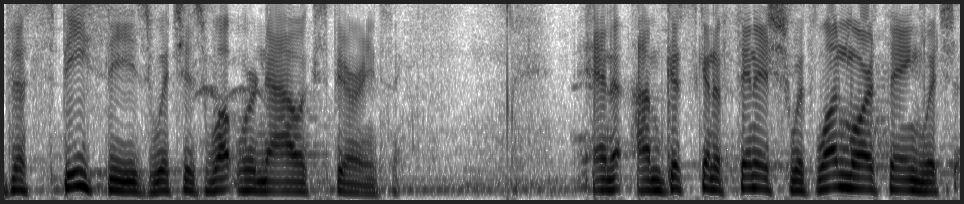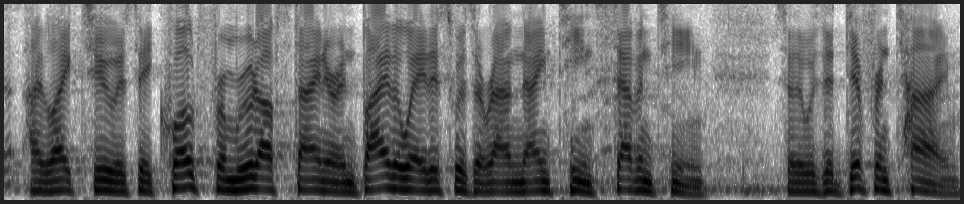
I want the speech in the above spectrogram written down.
the species, which is what we're now experiencing. And I'm just going to finish with one more thing, which I like too, is a quote from Rudolf Steiner. And by the way, this was around 1917, so it was a different time.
